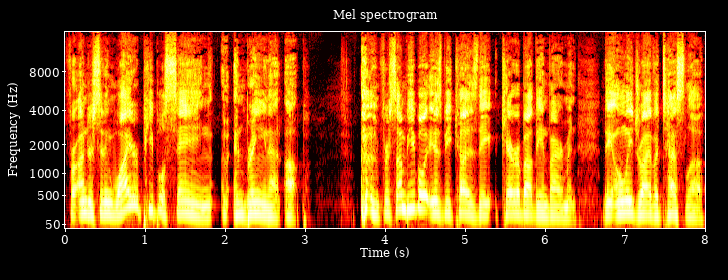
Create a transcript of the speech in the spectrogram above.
for understanding why are people saying and bringing that up. for some people, it is because they care about the environment. They only drive a Tesla.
